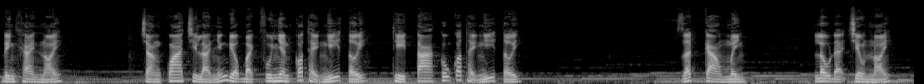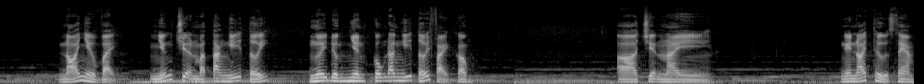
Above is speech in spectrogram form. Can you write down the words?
Đinh Khai nói, Chẳng qua chỉ là những điều bạch phu nhân có thể nghĩ tới, Thì ta cũng có thể nghĩ tới. Rất cao minh. Lâu Đại Chiêu nói Nói như vậy, Những chuyện mà ta nghĩ tới, Ngươi đương nhiên cũng đã nghĩ tới phải không? À chuyện này Ngươi nói thử xem,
